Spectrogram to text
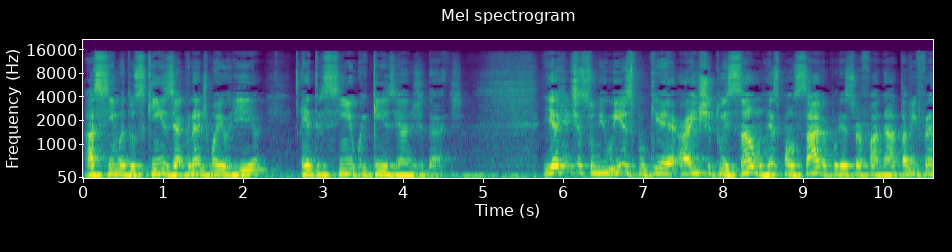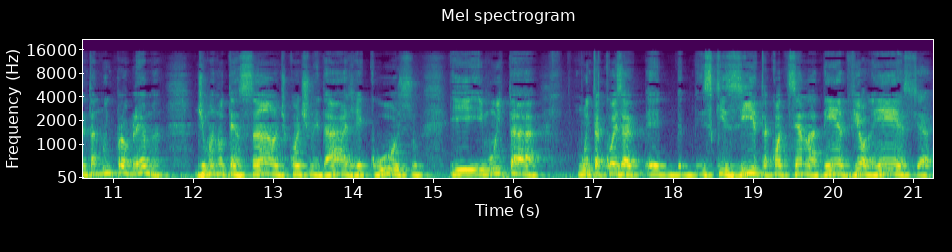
acima dos 15, a grande maioria entre 5 e 15 anos de idade. E a gente assumiu isso porque a instituição responsável por esse orfanato estava enfrentando muito problema de manutenção, de continuidade, recurso e, e muita, muita coisa eh, esquisita acontecendo lá dentro, violência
